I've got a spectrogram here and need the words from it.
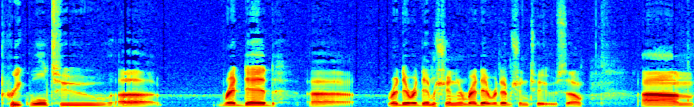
prequel to uh, Red Dead uh, Red Dead Redemption and Red Dead Redemption 2. So, um,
